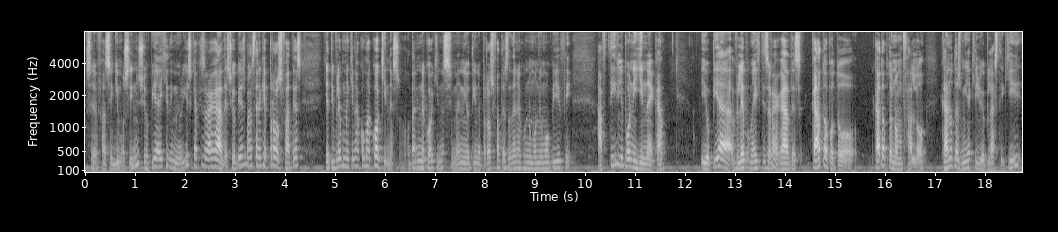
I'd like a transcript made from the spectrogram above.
σε φάση εγκυμοσύνης, η οποία έχει δημιουργήσει κάποιες ραγάδες, οι οποίες μάλιστα είναι και πρόσφατες, γιατί βλέπουμε και είναι ακόμα κόκκινες. Όταν είναι κόκκινες σημαίνει ότι είναι πρόσφατες, δεν έχουν μονιμοποιηθεί. Αυτή λοιπόν η γυναίκα, η οποία βλέπουμε έχει τις ραγάδες κάτω από, το, κάτω από τον ομφαλό, κάνοντας μια κοιλιοπλαστική,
